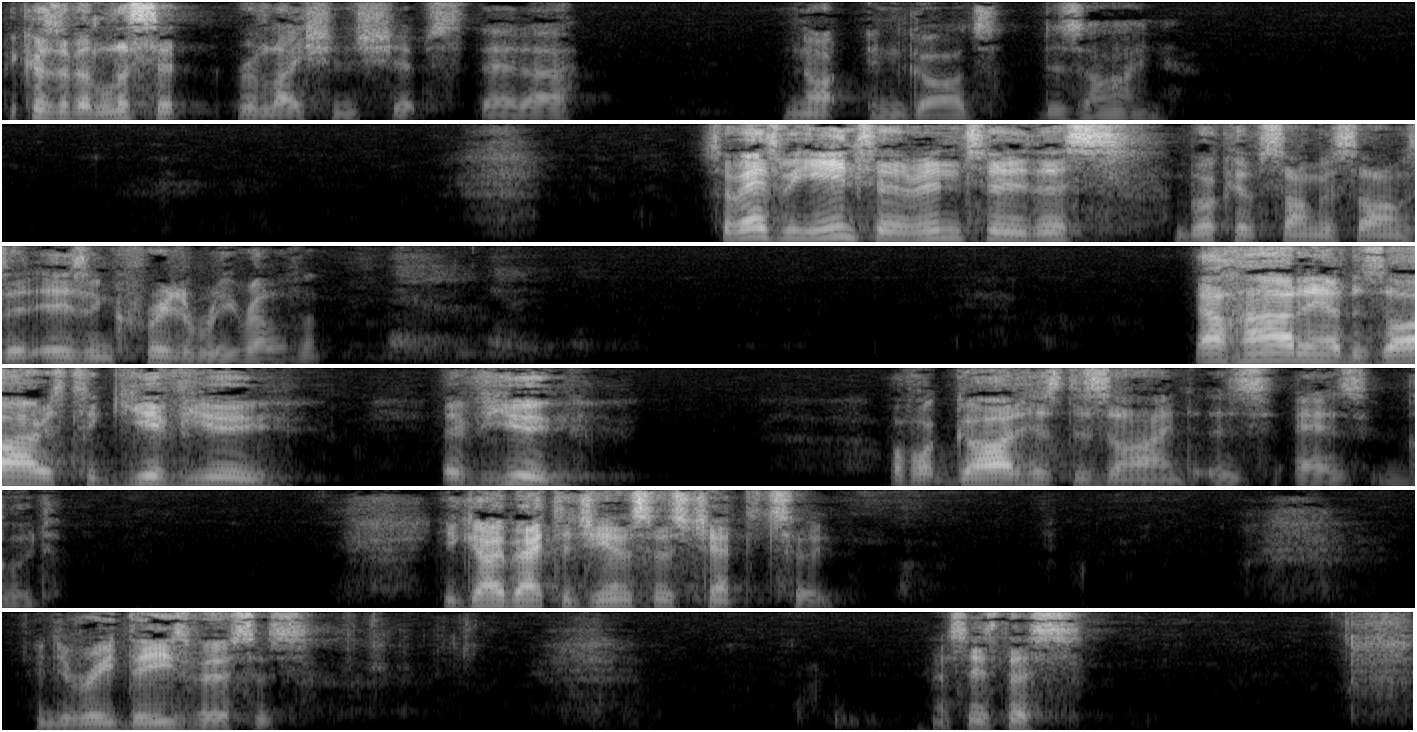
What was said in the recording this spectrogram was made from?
because of illicit relationships that are not in God's design. So as we enter into this book of Song of Songs, it is incredibly relevant. Our heart and our desire is to give you a view of what God has designed as, as good. You go back to Genesis chapter 2 and you read these verses. It says this.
